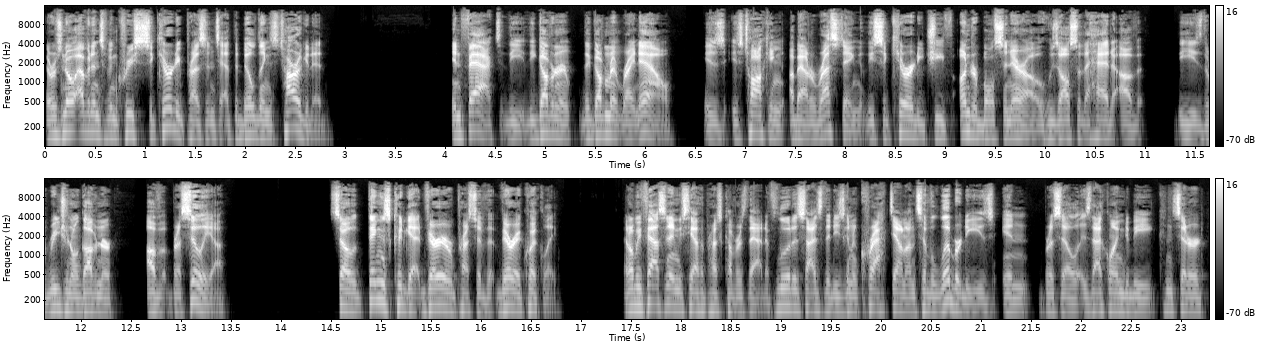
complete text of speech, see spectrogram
There was no evidence of increased security presence at the buildings targeted. In fact, the, the, governor, the government right now is is talking about arresting the security chief under Bolsonaro, who's also the head of he's the regional governor of Brasilia. So things could get very repressive very quickly. It'll be fascinating to see how the press covers that. If Lula decides that he's going to crack down on civil liberties in Brazil, is that going to be considered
